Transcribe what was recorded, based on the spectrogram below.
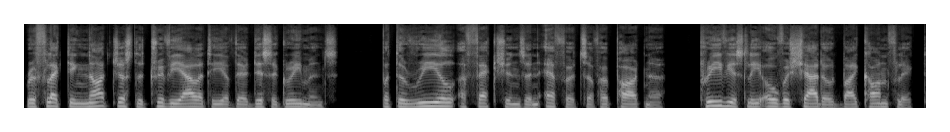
reflecting not just the triviality of their disagreements, but the real affections and efforts of her partner, previously overshadowed by conflict.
